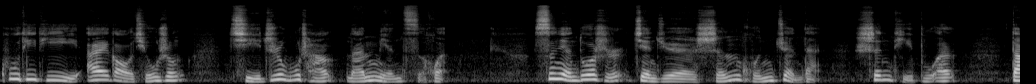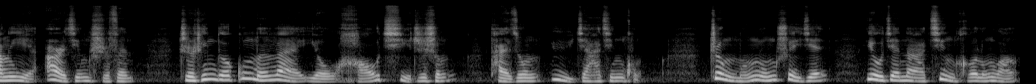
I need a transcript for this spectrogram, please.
哭啼啼哀告求生，岂知无常，难免此患。思念多时，渐觉神魂倦怠，身体不安。当夜二更时分。只听得宫门外有豪气之声，太宗愈加惊恐，正朦胧睡间，又见那泾河龙王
